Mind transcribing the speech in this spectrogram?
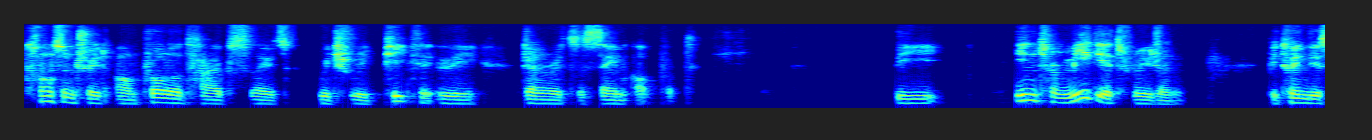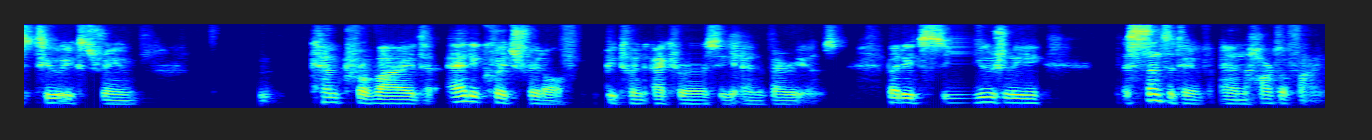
concentrate on prototype slates, which repeatedly generates the same output. The intermediate region between these two extremes can provide adequate trade-off between accuracy and variance, but it's usually sensitive and hard to find.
